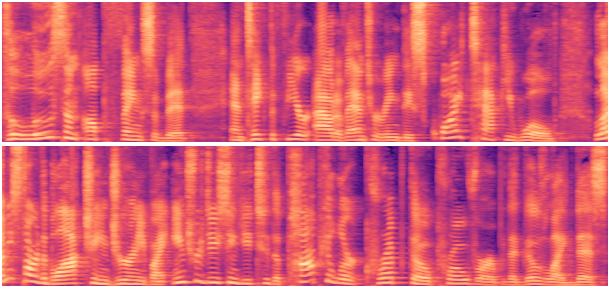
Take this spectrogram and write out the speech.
To loosen up things a bit, and take the fear out of entering this quite tacky world, let me start the blockchain journey by introducing you to the popular crypto proverb that goes like this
